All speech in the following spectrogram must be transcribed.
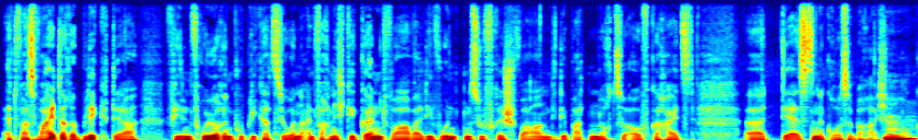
etwas weitere Blick der vielen früheren Publikationen einfach nicht gegönnt war, weil die Wunden zu frisch waren, die Debatten noch zu aufgeheizt, äh, der ist eine große Bereicherung. Hm,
